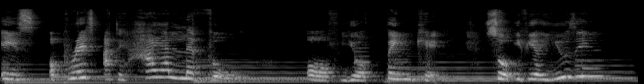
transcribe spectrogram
is operates at a higher level of your thinking. So if you're using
